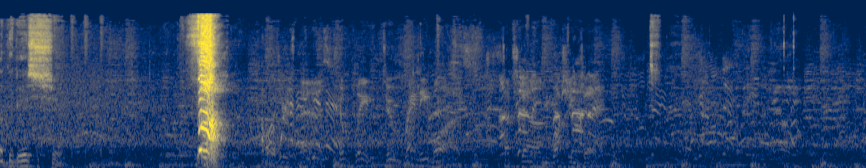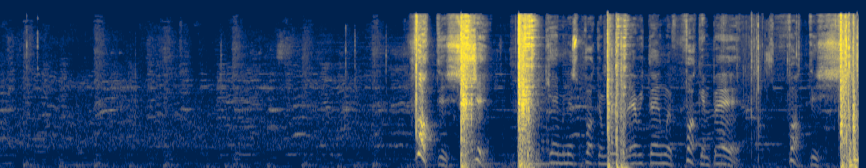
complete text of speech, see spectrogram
Look at this shit. Fuck! Fuck this shit! Came in this fucking room and everything went fucking bad. Fuck this shit.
